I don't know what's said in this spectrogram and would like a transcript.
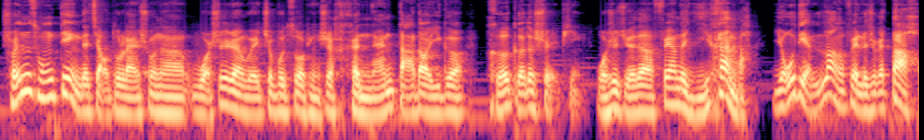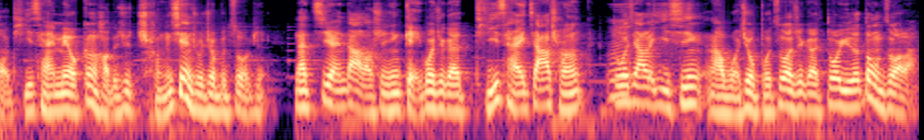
纯从电影的角度来说呢，我是认为这部作品是很难达到一个。合格的水平，我是觉得非常的遗憾吧，有点浪费了这个大好题材，没有更好的去呈现出这部作品。那既然大老师已经给过这个题材加成，多加了一星，那我就不做这个多余的动作了。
